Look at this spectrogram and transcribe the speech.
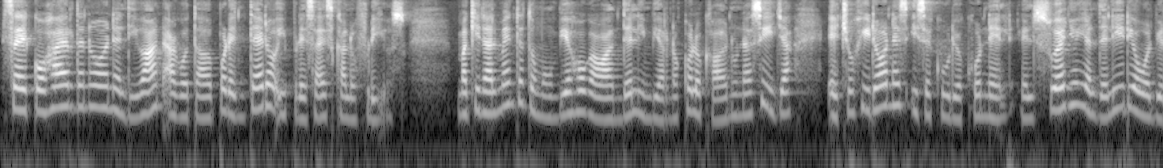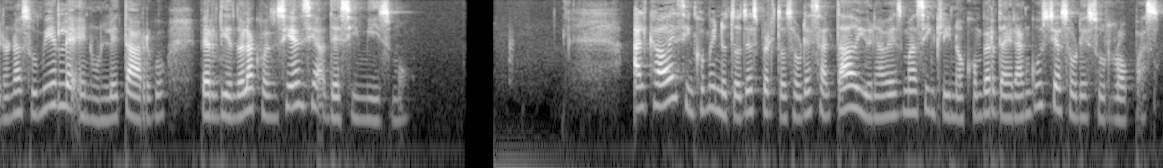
Se dejó de nuevo en el diván, agotado por entero y presa de escalofríos. Maquinalmente tomó un viejo gabán del invierno colocado en una silla, echó jirones y se cubrió con él. El sueño y el delirio volvieron a sumirle en un letargo, perdiendo la conciencia de sí mismo. Al cabo de cinco minutos despertó sobresaltado y una vez más se inclinó con verdadera angustia sobre sus ropas.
